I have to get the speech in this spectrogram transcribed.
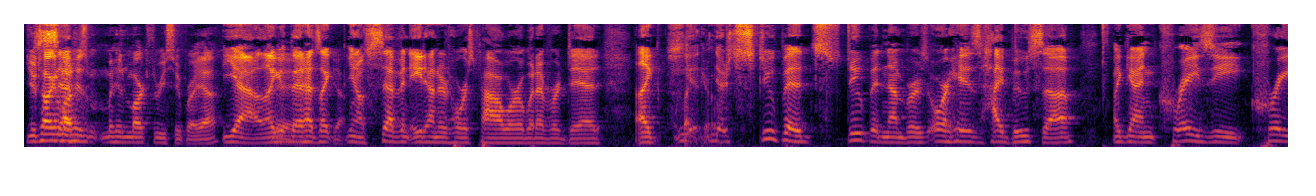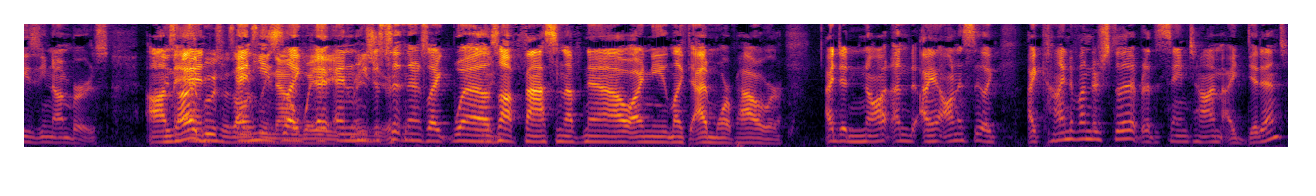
You're talking about his his Mark III Supra, yeah? Yeah, like Yeah, that yeah, has like yeah. you know seven, eight hundred horsepower or whatever it did. Like y- they're stupid, stupid numbers. Or his Hayabusa, again, crazy, crazy numbers. Um, His and, Hayabusa is and he's like, and he's just sitting there, it's like, well, it's not fast enough now. I need like to add more power. I did not. Und- I honestly like. I kind of understood it, but at the same time, I didn't.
